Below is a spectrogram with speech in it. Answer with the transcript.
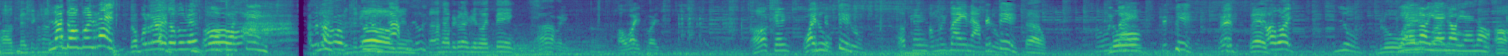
Ah, 20 ka La, double red. Double red. Double red. Oh, 40. Ano na? Ito ko. Nakasabi ko lang, green, white, pink. Ah, okay. Ah, white, white. Okay. White, 50. Okay. Ang may bayan na, blue. 50. Ikaw. Ang may Blue. bayan. 50. Red. Red. Ah, white. Blue. Blue, Yellow, white. yellow, yellow. Oh,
